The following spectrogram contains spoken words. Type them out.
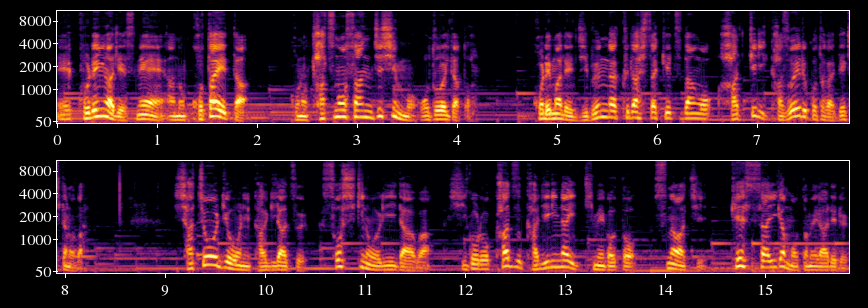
えー、これにはですね、あの答えたこの辰野さん自身も驚いたと。これまで自分が下した決断をはっきり数えることができたのだ。社長業に限らず、組織のリーダーは日頃数限りない決め事、すなわち決済が求められる。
